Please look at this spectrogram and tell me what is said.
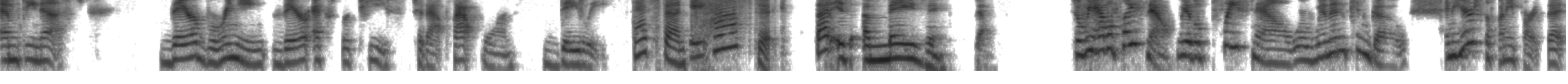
empty nest. They're bringing their expertise to that platform daily. That's fantastic. That is amazing. So we have a place now. We have a place now where women can go. And here's the funny part that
